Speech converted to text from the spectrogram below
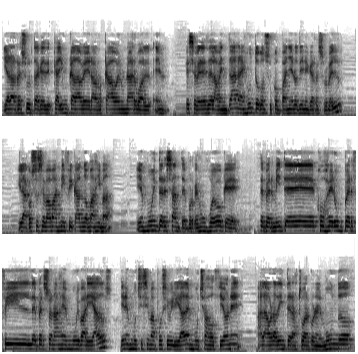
y ahora resulta que, hay un cadáver ahorcado en un árbol que se ve desde la ventana y junto con su compañero tiene que resolverlo. Y la cosa se va magnificando más y más. Y es muy interesante porque es un juego que te permite escoger un perfil de personajes muy variados. Tienes muchísimas posibilidades, muchas opciones a la hora de interactuar con el mundo.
